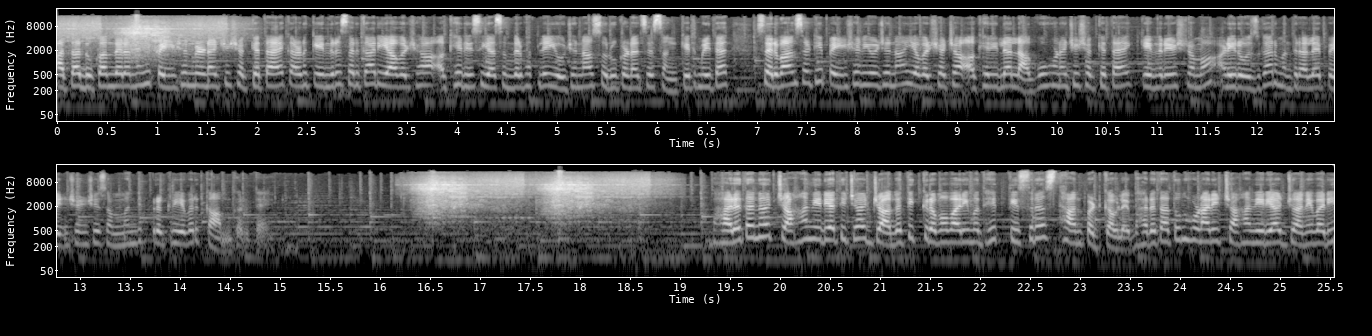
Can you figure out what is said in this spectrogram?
आता दुकानदारांनाही पेन्शन मिळण्याची शक्यता आहे कारण केंद्र सरकार या वर्षा अखेरीस या संदर्भातले योजना सुरू करण्याचे संकेत मिळत आहेत सर्वांसाठी पेन्शन योजना या वर्षाच्या अखेरीला लागू होण्याची शक्यता आहे. केंद्रीय श्रम आणि रोजगार मंत्रालय पेन्शनशी संबंधित प्रक्रियेवर काम करत आहे भारतानं चहा निर्यातीच्या जागतिक क्रमवारीमध्ये तिसरं स्थान पटकावलंय. भारतातून होणारी चहा निर्यात जानेवारी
